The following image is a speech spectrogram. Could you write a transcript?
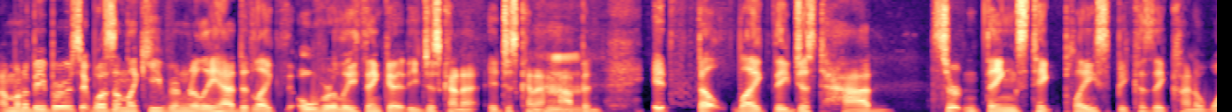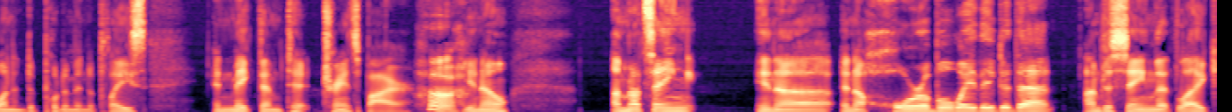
I'm going to be Bruce. It wasn't like he even really had to like overly think it. He just kind of, it just kind of Hmm. happened. It felt like they just had certain things take place because they kind of wanted to put them into place and make them t- transpire. Huh. You know, I'm not saying in a in a horrible way they did that. I'm just saying that like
